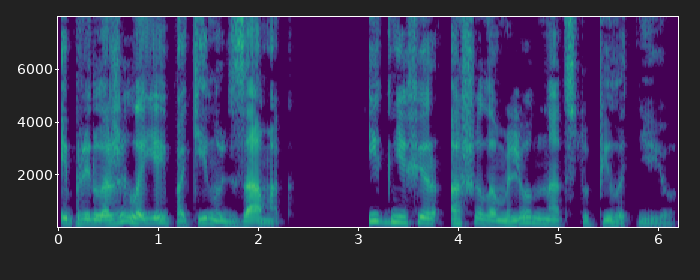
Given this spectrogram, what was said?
и предложила ей покинуть замок. Игнифер ошеломленно отступил от нее.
